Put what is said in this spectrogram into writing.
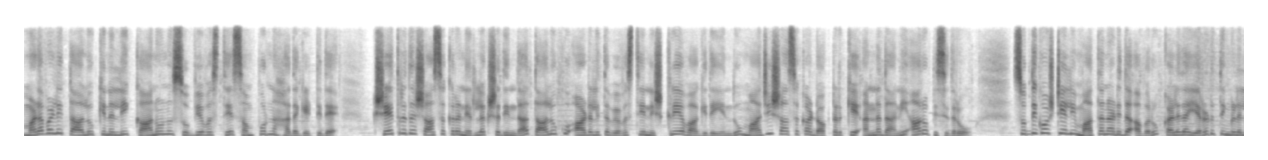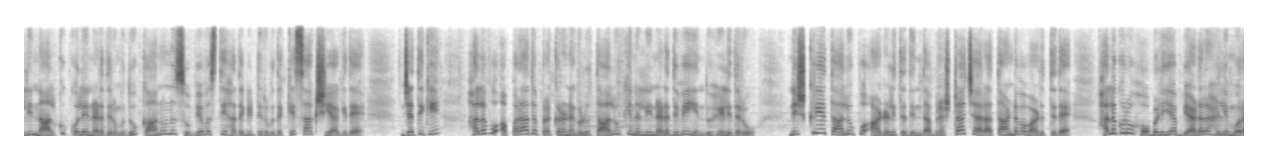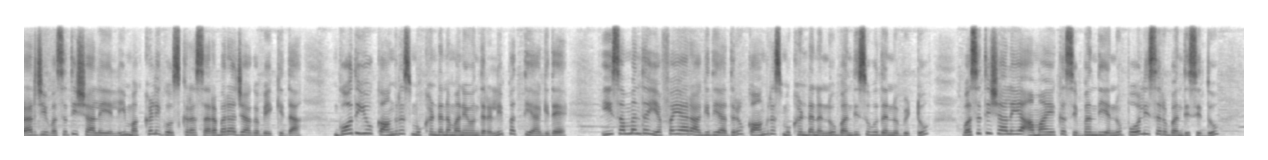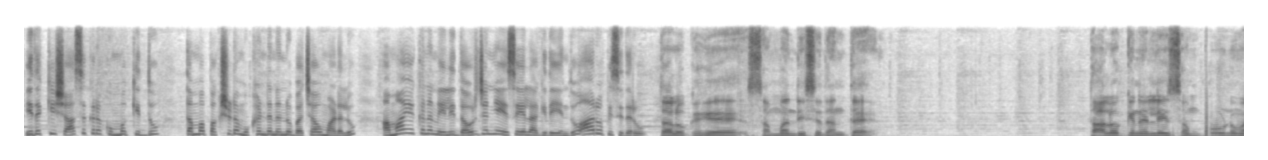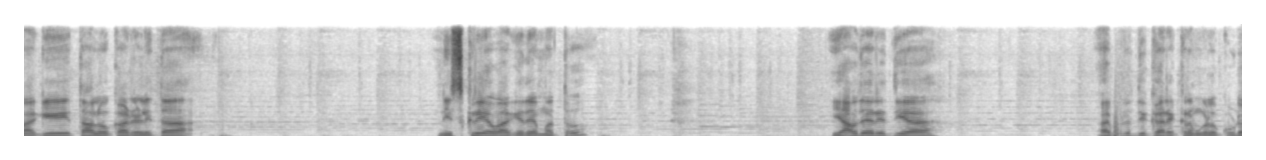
ಮಳವಳ್ಳಿ ತಾಲೂಕಿನಲ್ಲಿ ಕಾನೂನು ಸುವ್ಯವಸ್ಥೆ ಸಂಪೂರ್ಣ ಹದಗೆಟ್ಟಿದೆ. ಕ್ಷೇತ್ರದ ಶಾಸಕರ ನಿರ್ಲಕ್ಷ್ಯದಿಂದ ತಾಲೂಕು ಆಡಳಿತ ವ್ಯವಸ್ಥೆ ನಿಷ್ಕ್ರಿಯವಾಗಿದೆ ಎಂದು ಮಾಜಿ ಶಾಸಕ ಡಾಕ್ಟರ್ ಕೆ ಅನ್ನದಾನಿ ಆರೋಪಿಸಿದರು. ಸುದ್ದಿಗೋಷ್ಠಿಯಲ್ಲಿ ಮಾತನಾಡಿದ ಅವರು, ಕಳೆದ ಎರಡು ತಿಂಗಳಲ್ಲಿ ನಾಲ್ಕು ಕೊಲೆ ನಡೆದಿರುವುದು ಕಾನೂನು ಸುವ್ಯವಸ್ಥೆ ಹದಗೆಟ್ಟಿರುವುದಕ್ಕೆ ಸಾಕ್ಷಿಯಾಗಿದೆ. ಜತೆಗೆ ಹಲವು ಅಪರಾಧ ಪ್ರಕರಣಗಳು ತಾಲೂಕಿನಲ್ಲಿ ನಡೆದಿವೆ ಎಂದು ಹೇಳಿದರು. ನಿಷ್ಕ್ರಿಯ ತಾಲೂಕು ಆಡಳಿತದಿಂದ ಭ್ರಷ್ಟಾಚಾರ ತಾಂಡವವಾಡುತ್ತಿದೆ. ಹಲಗೂರು ಹೋಬಳಿಯ ಬ್ಯಾಡರಹಳ್ಳಿ ಮೊರಾರ್ಜಿ ವಸತಿ ಶಾಲೆಯಲ್ಲಿ ಮಕ್ಕಳಿಗೋಸ್ಕರ ಸರಬರಾಜಾಗಬೇಕಿದ್ದ ಗೋಧಿಯು ಕಾಂಗ್ರೆಸ್ ಮುಖಂಡನ ಮನೆಯೊಂದರಲ್ಲಿ ಪತ್ತೆಯಾಗಿದೆ. ಈ ಸಂಬಂಧ ಎಫ್ಐಆರ್ ಆಗಿದೆಯಾದರೂ ಕಾಂಗ್ರೆಸ್ ಮುಖಂಡನನ್ನು ಬಂಧಿಸುವುದನ್ನು ಬಿಟ್ಟು ವಸತಿ ಶಾಲೆಯ ಅಮಾಯಕ ಸಿಬ್ಬಂದಿಯನ್ನು ಪೊಲೀಸರು ಬಂಧಿಸಿದ್ದು, ಇದಕ್ಕೆ ಶಾಸಕರ ಕುಮ್ಮಕ್ಕಿದ್ದು ತಮ್ಮ ಪಕ್ಷದ ಮುಖಂಡನನ್ನು ಬಚಾವು ಮಾಡಲು ಅಮಾಯಕನ ಮೇಲೆ ದೌರ್ಜನ್ಯ ಎಸೆಯಲಾಗಿದೆ ಎಂದು ಆರೋಪಿಸಿದರು. ತಾಲೂಕಿಗೆ ಸಂಬಂಧಿಸಿದಂತೆ ತಾಲೂಕಿನಲ್ಲಿ ಸಂಪೂರ್ಣವಾಗಿ ತಾಲೂಕಾಡಳಿತ ನಿಷ್ಕ್ರಿಯವಾಗಿದೆ ಮತ್ತು ಯಾವುದೇ ರೀತಿಯ ಅಭಿವೃದ್ಧಿ ಕಾರ್ಯಕ್ರಮಗಳು ಕೂಡ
